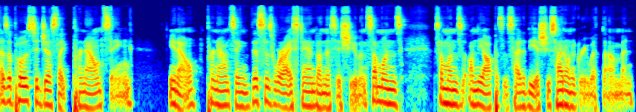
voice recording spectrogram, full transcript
as opposed to just like pronouncing, you know, pronouncing this is where I stand on this issue and someone's someone's on the opposite side of the issue, so I don't agree with them. And,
